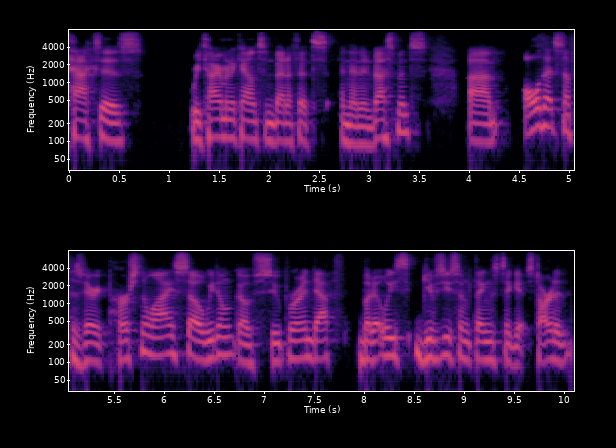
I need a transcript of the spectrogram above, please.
taxes, retirement accounts and benefits, and then investments. Um, all that stuff is very personalized, so we don't go super in depth, but at least gives you some things to get started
